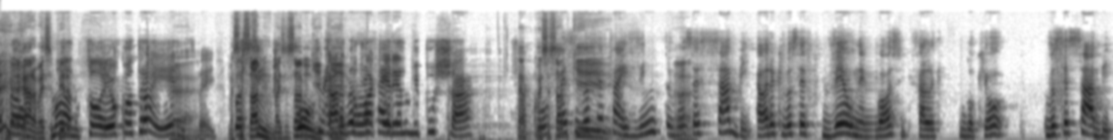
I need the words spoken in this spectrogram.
isso, não. Cara, mas você pira- Mano, sou eu contra eles, É. velho. Mas você sabe- mas você sabe pô, que- Os caras estão lá faz- querendo me puxar. É, Sacou? mas você sabe Mas que... se você faz isso, Ah. você sabe. A hora que você vê o negócio que fala que bloqueou, você sabe.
